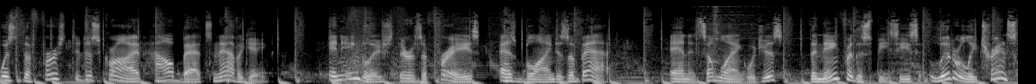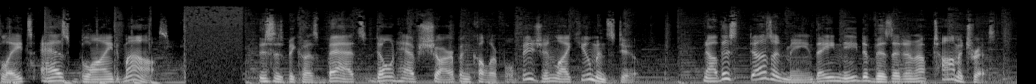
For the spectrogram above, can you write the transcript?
was the first to describe how bats navigate. In English, there is a phrase, as blind as a bat. And in some languages, the name for the species literally translates as blind mouse. This is because bats don't have sharp and colorful vision like humans do. Now, this doesn't mean they need to visit an optometrist.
